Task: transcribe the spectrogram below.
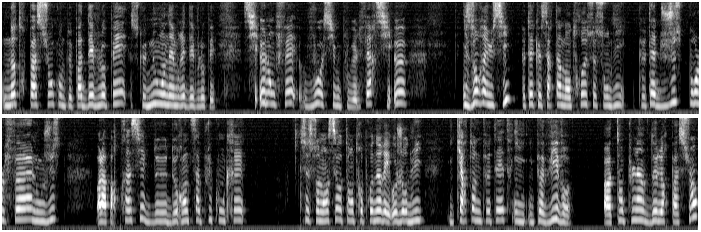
notre passion, qu'on ne peut pas développer ce que nous, on aimerait développer. Si eux l'ont fait, vous aussi, vous pouvez le faire. Si eux, ils ont réussi, peut-être que certains d'entre eux se sont dit, peut-être juste pour le fun ou juste, voilà, par principe de, rendre ça plus concret, se sont lancés auto-entrepreneurs et aujourd'hui, ils cartonnent peut-être, ils peuvent vivre à temps plein de leur passion,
